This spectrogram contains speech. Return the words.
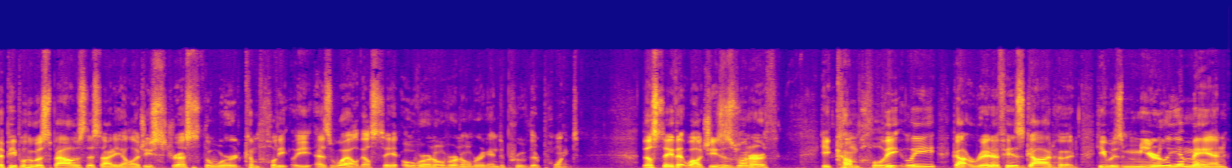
the people who espouse this ideology stress the word completely as well. They'll say it over and over and over again to prove their point. They'll say that while Jesus was on earth, He completely got rid of his godhood. He was merely a man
